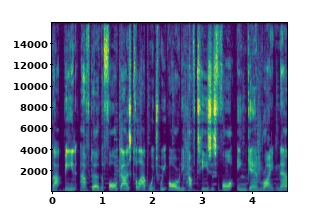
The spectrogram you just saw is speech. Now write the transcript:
that being after the Fall Guys collab, which we already have teasers for in-game right now,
